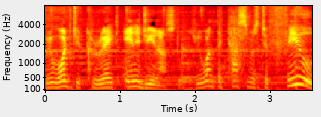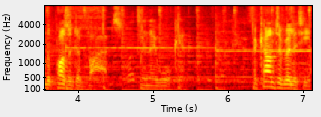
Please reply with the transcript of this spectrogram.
We want to create energy in our stores. We want the customers to feel the positive vibes when they walk in. Accountability.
